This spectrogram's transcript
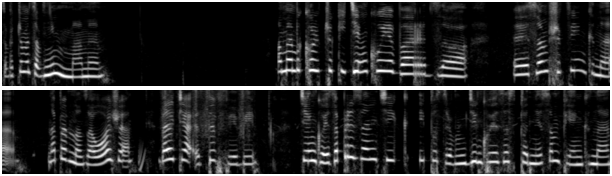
Zobaczymy, co w nim mamy. O, mamy kolczyki, dziękuję bardzo. E, Są przepiękne. Na pewno założę. Belcia, ty Phoebe. Dziękuję za prezencik i pozdrawiam, dziękuję za spodnie, są piękne.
